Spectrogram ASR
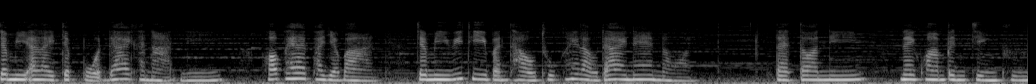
จะมีอะไรจะปวดได้ขนาดนี้ เพราะแพทย์พยาบาลจะมีวิธีบรรเทาทุกข์ให้เราได้แน่นอน แต่ตอนนี้ในความเป็นจริงคือ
